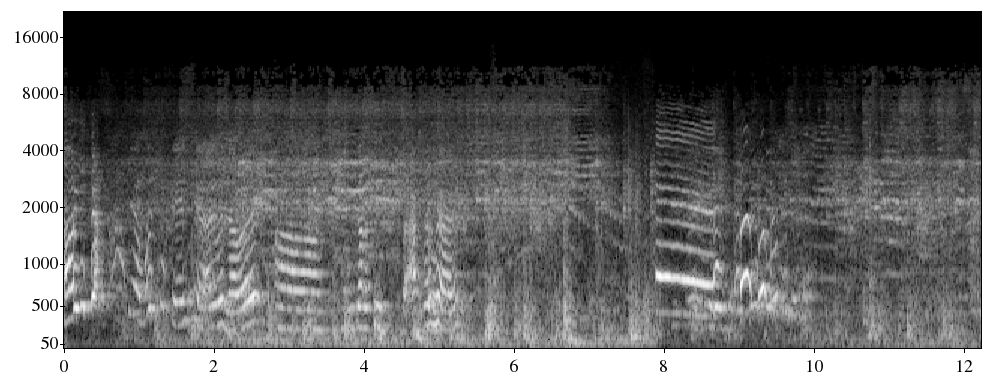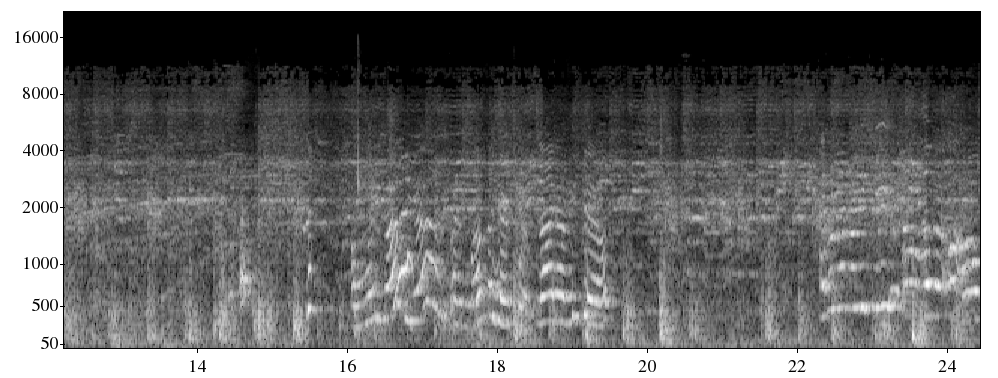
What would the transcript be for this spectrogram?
Oh yeah, yeah. What's the fan kit? I would know it. Uh, we gotta say the actual. Okay. Oh my god, yes! I love the hair clips. I know, me too. I don't have anything. Oh, uh-oh.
